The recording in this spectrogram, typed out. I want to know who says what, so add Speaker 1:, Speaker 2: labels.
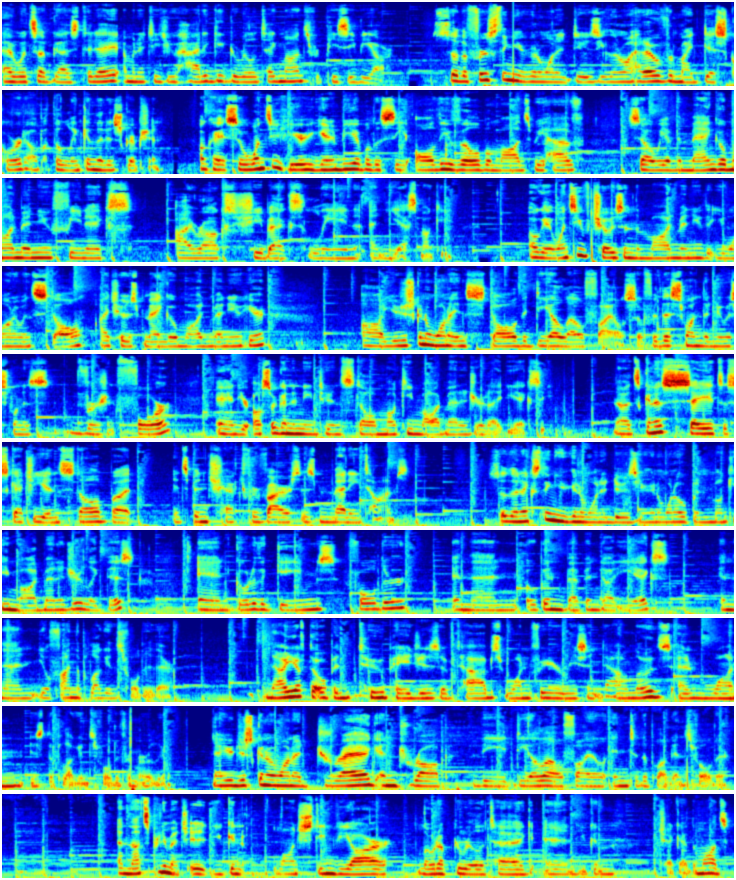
Speaker 1: Hey, what's up guys? Today I'm going to teach you how to get Gorilla Tag mods for PC VR. So the first thing you're going to want to do is you're going to head over to my Discord. I'll put the link in the description. Okay, so once you're here, you're going to be able to see all the available mods we have. So we have the Mango mod menu, Phoenix, Irox, Shebex, Lean, and Yes Monkey. Okay, once you've chosen the mod menu that you want to install, I chose Mango mod menu here uh, you're just going to want to install the DLL file. So for this one, the newest one is version 4, and you're also going to need to install monkey mod manager.exe. Now it's going to say it's a sketchy install, but it's been checked for viruses many times. So the next thing you're going to want to do is you're going to want to open monkey mod manager like this, and go to the games folder, and then open BepInEx, and then you'll find the plugins folder there. Now you have to open two pages of tabs, one for your recent downloads and one is the plugins folder from earlier. Now you're just going to want to drag and drop the DLL file into the plugins folder. And that's pretty much it. You can launch Steam VR, load up Gorilla Tag, and you can check out the mods.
